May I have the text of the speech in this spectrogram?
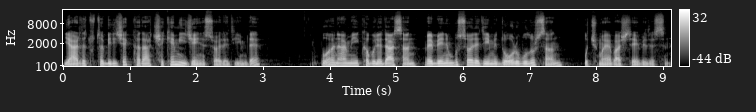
yerde tutabilecek kadar çekemeyeceğini söylediğimde, bu önermeyi kabul edersen ve benim bu söylediğimi doğru bulursan uçmaya başlayabilirsin.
